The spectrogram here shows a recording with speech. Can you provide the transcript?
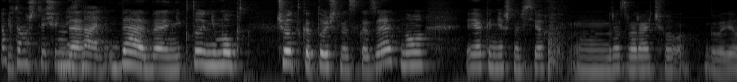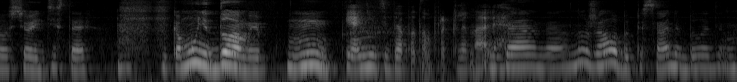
Ну, потому что еще не да, знали. Да, да, никто не мог четко точно сказать, но я, конечно, всех разворачивала, говорила, все, иди ставь. Никому не дам. И, и они тебя потом проклинали. Да, да. Ну, жалобы писали, было дело.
